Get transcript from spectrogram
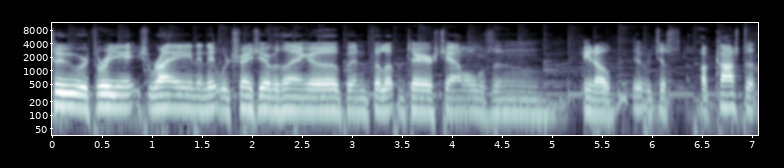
two or three inch rain, and it would trench everything up and fill up the terrace channels, and you know, it was just a constant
